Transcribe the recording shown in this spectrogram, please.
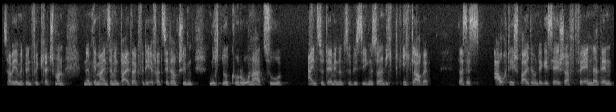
das habe ich ja mit Winfried Kretschmann in einem gemeinsamen Beitrag für die FAZ auch geschrieben, nicht nur Corona zu einzudämmen und zu besiegen, sondern ich, ich glaube, dass es auch die Spaltung der Gesellschaft verändert. Denn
